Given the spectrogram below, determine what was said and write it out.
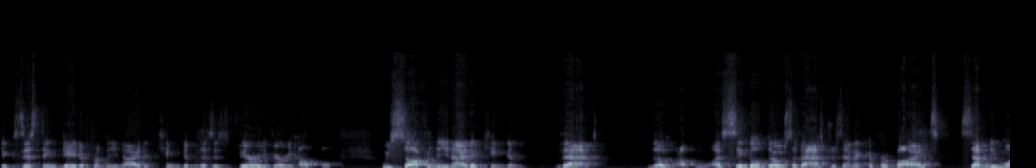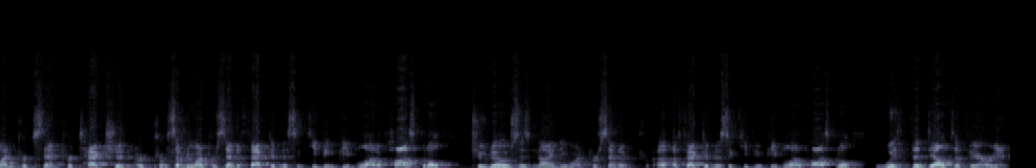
existing data from the United Kingdom, this is very, very helpful. We saw from the United Kingdom that the, a single dose of AstraZeneca provides 71% protection or 71% effectiveness in keeping people out of hospital. Two doses, 91% of uh, effectiveness in keeping people out of hospital with the Delta variant.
